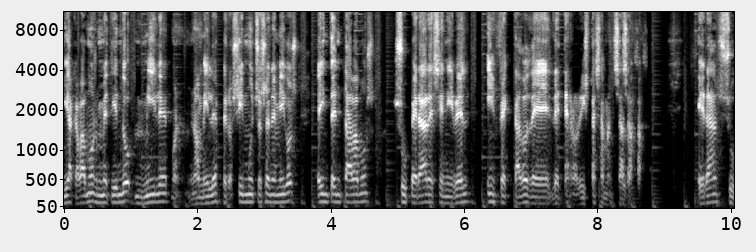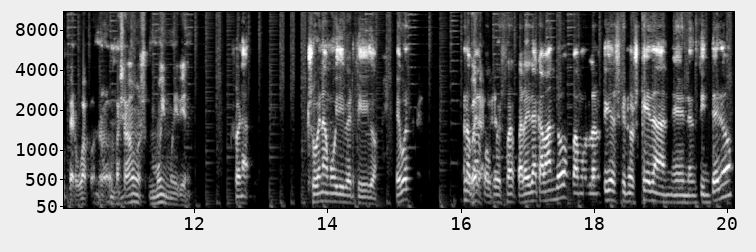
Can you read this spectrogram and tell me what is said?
y acabamos metiendo miles, bueno, no miles, pero sí muchos enemigos e intentábamos superar ese nivel infectado de, terroristas a mansalva. Era súper guapo, nos lo pasábamos muy, muy bien. Suena, suena muy divertido. Eh, bueno, Paco, pues para ir acabando, vamos, las noticias que nos quedan en el tintero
